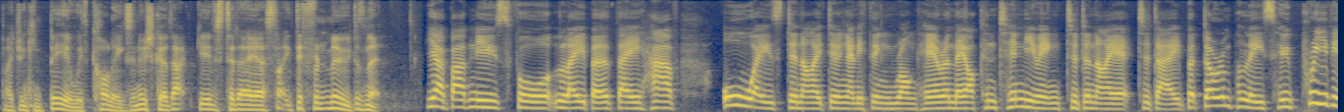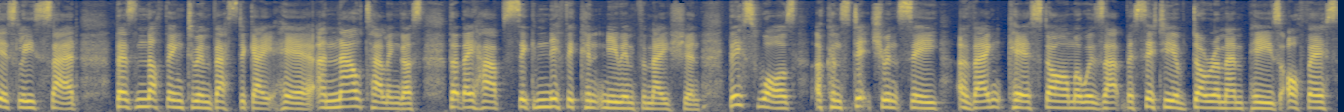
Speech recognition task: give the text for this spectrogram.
by drinking beer with colleagues. Anushka, that gives today a slightly different mood, doesn't it? Yeah, bad news for Labour. They have always denied doing anything wrong here, and they are continuing to deny it today. But Durham Police, who previously said there's nothing to investigate here, and now telling us that they have significant new information. This was a constituency event. Keir Starmer was at the City of Durham MP's office.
